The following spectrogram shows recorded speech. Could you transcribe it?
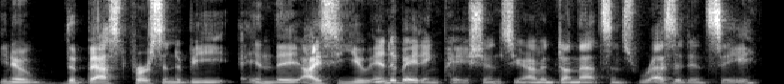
you know the best person to be in the icu intubating patients you know i haven't done that since residency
